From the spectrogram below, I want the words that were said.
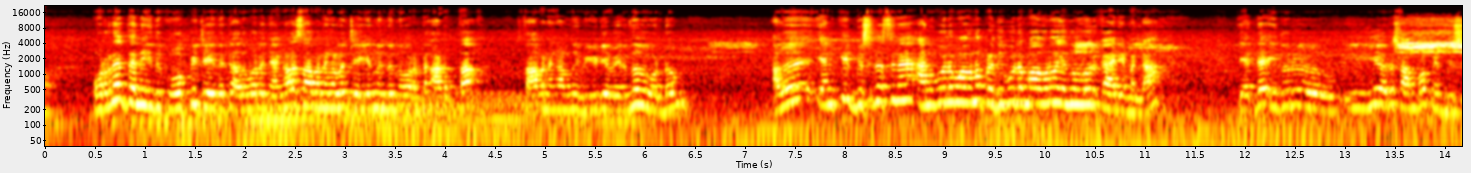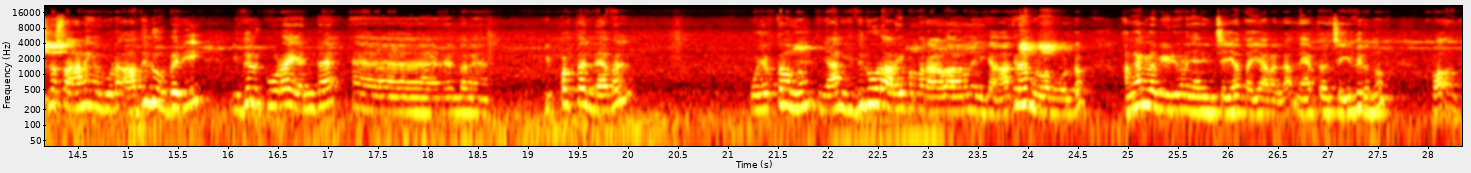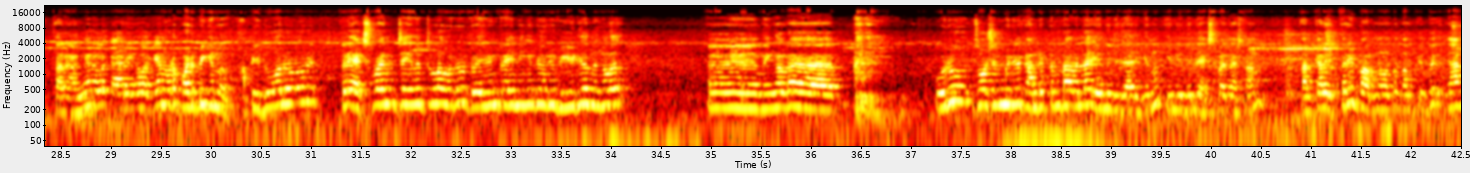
ഉടനെ തന്നെ ഇത് കോപ്പി ചെയ്തിട്ട് അതുപോലെ ഞങ്ങളെ സ്ഥാപനങ്ങളിൽ ചെയ്യുന്നുണ്ടെന്ന് പറഞ്ഞിട്ട് അടുത്ത സ്ഥാപനങ്ങളിൽ നിന്ന് വീഡിയോ വരുന്നത് കൊണ്ടും അത് എനിക്ക് ബിസിനസ്സിന് അനുകൂലമാകണോ പ്രതികൂലമാകണോ എന്നുള്ളൊരു കാര്യമല്ല. എന്റെ ഇതൊരു ഈ ഒരു സംഭവം ബിസിനസ് ആണെങ്കിൽ കൂടെ അതിലുപരി ഇതിൽ കൂടെ എന്റെ എന്താണ് ഇപ്പോഴത്തെ ലെവൽ ഉയർത്തണമെന്നും ഞാൻ ഇതിലൂടെ അറിയപ്പെടുന്ന ഒരാളാണെന്ന് എനിക്ക് ആഗ്രഹമുള്ളത് കൊണ്ടും അങ്ങനെയുള്ള വീഡിയോകൾ ഞാൻ ഇനി ചെയ്യാൻ തയ്യാറല്ല. നേരത്തെ ചെയ്തിരുന്നു. അപ്പോൾ അങ്ങനെയുള്ള കാര്യങ്ങളൊക്കെയാണ് ഇവിടെ പഠിപ്പിക്കുന്നത്. അപ്പോൾ ഇതുപോലുള്ള ഒരു ഒരു എക്സ്പ്ലെയിൻ ചെയ്തിട്ടുള്ള ഒരു ഡ്രൈവിംഗ് ട്രെയിനിങ്ങിന്റെ ഒരു വീഡിയോ നിങ്ങൾ നിങ്ങളുടെ ഒരു സോഷ്യൽ മീഡിയയിൽ കണ്ടിട്ടുണ്ടാവില്ല എന്ന് വിചാരിക്കുന്നു. ഇനി ഇതിന്റെ എക്സ്പ്ലനേഷനാണ് തൽക്കാലം ഇത്രയും പറഞ്ഞുകൊണ്ട് നമുക്കിത് ഞാൻ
